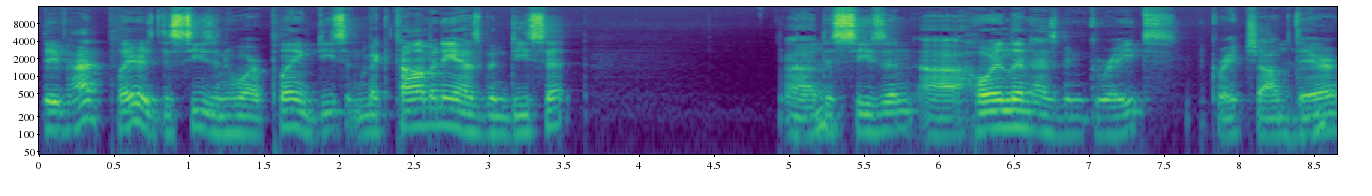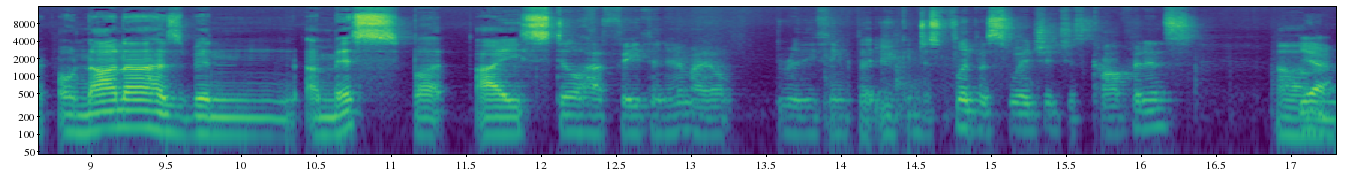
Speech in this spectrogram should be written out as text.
they've had players this season who are playing decent. McTominay has been decent. Uh, Mhm. this season, uh, Højlund has been great. Great job Mhm. there. Onana has been a miss, but I still have faith in him. I don't really think that you can just flip a switch. It's just confidence. Um, Yeah.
